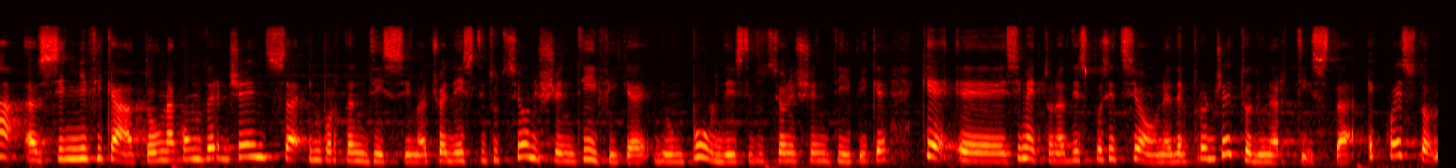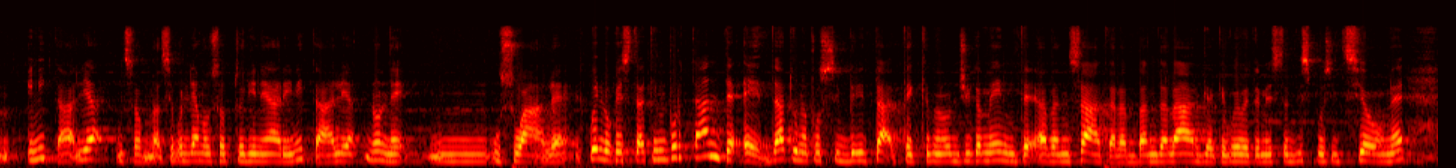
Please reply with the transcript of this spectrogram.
ha eh, significato una convergenza importantissima, cioè di istituzioni scientifiche, di un pool di istituzioni scientifiche che eh, si mettono a disposizione del progetto di un artista e questo in Italia, insomma se vogliamo sottolineare in Italia, non è mh, usuale. Quello che è stato importante è, dato una possibilità tecnologicamente avanzata, la banda larga che voi avete messo a disposizione,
